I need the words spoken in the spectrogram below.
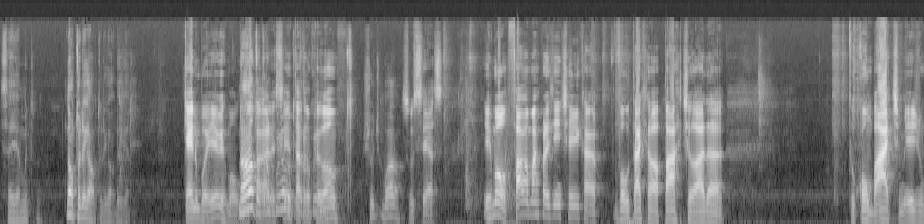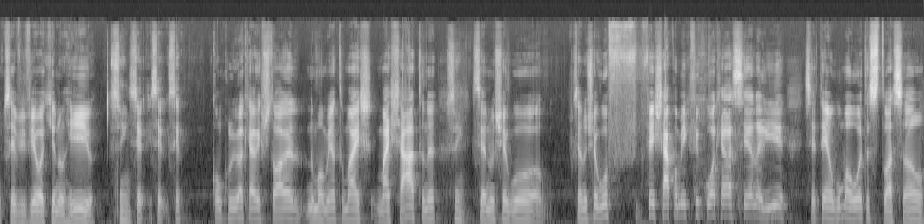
Isso aí é muito. Não, tô legal, tô legal, obrigado. Quer ir no banheiro, irmão? Não, tô tranquilo, tô Tá tranquilo. tranquilão? Show de bola. Sucesso. Irmão, fala mais pra gente aí, cara. Voltar aquela parte lá da. Do combate mesmo que você viveu aqui no Rio. Sim, Você, você- você concluiu aquela história no momento mais, mais chato, né? sim. Você não chegou. Você não chegou a fechar como é que ficou aquela cena ali. Você tem alguma outra situação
